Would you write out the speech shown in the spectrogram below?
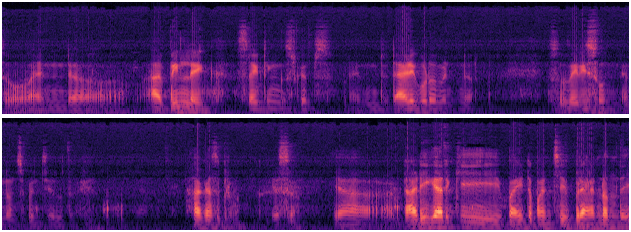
So and I been like selecting scripts and daddy కూడా వింటున్నారు. సో వెరీ సూన్ అనౌన్స్మెంట్ జరుగుతుంది. Akash bro. Yes sir daddy గారికి బయట మంచి బ్రాండ్ ఉంది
